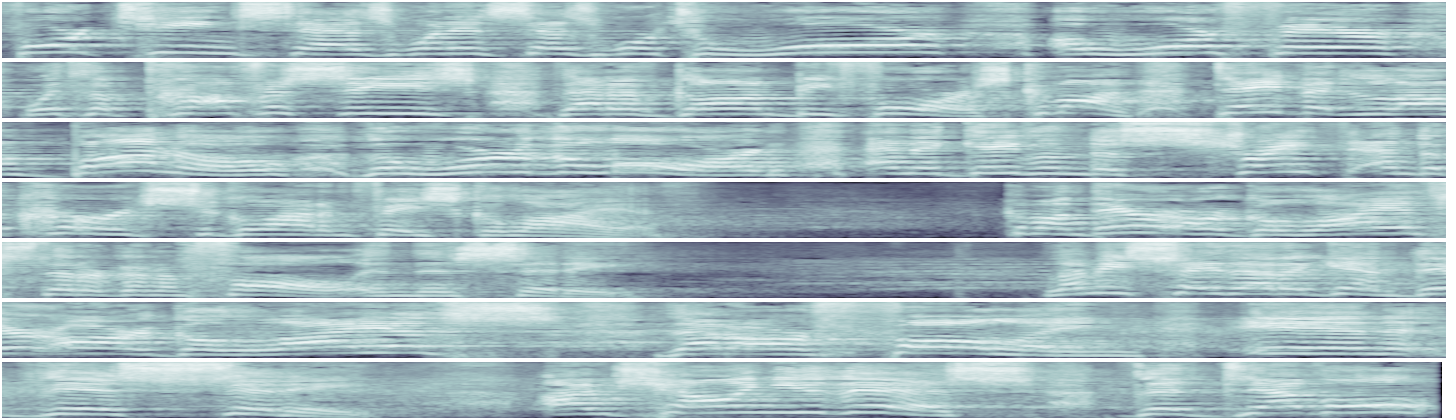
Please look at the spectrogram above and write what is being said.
14 says when it says we're to war a warfare with the prophecies that have gone before us. Come on, David lambano the word of the Lord and it gave him the strength and the courage to go out and face Goliath. Come on, there are Goliaths that are going to fall in this city. Let me say that again. There are Goliaths that are falling in this city. I'm telling you this, the devil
